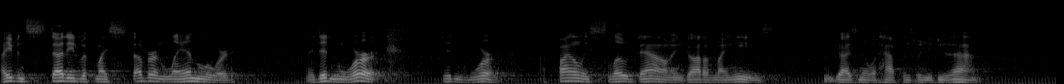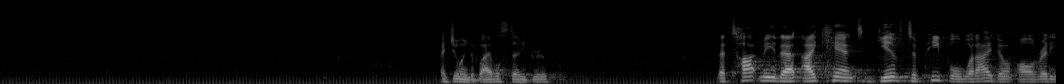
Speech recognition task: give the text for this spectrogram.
I even studied with my stubborn landlord, and it didn't work. Didn't work. I finally slowed down and got on my knees. You guys know what happens when you do that. I joined a Bible study group that taught me that I can't give to people what I don't already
